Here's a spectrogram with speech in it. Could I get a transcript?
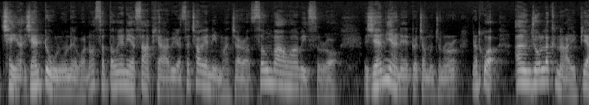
အချိန်ကအရန်တူလုံးနေပေါ့နော်73ရက်နေ့ကစဖျားပြီးတော့16ရက်နေ့မှာကျတော့သုံးပါသွားပြီဆိုတော့ အရန်မြန်တဲ့အတွက်ကြောင့်မို့ကျွန်တော်တို့နောက်တစ်ခုကအာယုံကြောလက္ခဏာတွေပြရ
